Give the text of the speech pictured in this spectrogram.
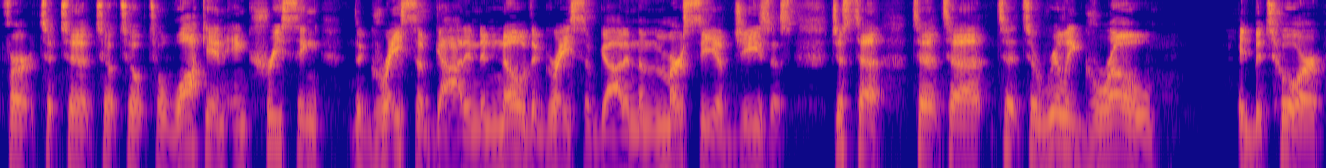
for, to, to, to, to, to walk in increasing the grace of God and to know the grace of God and the mercy of Jesus. Just to, to to to to really grow and mature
